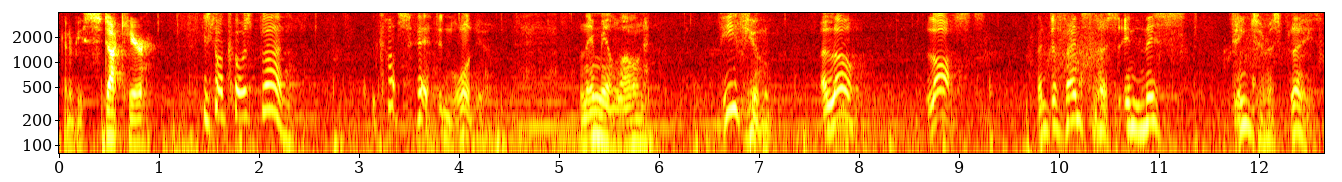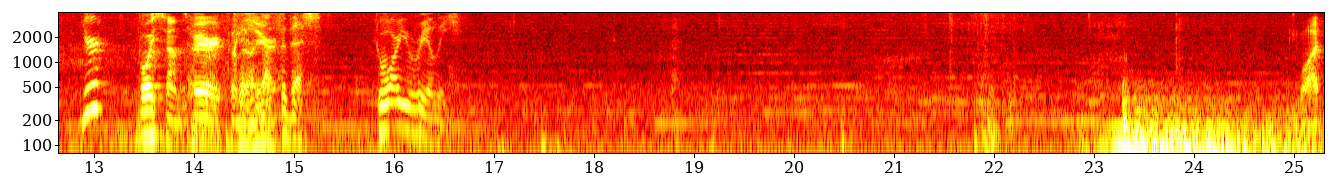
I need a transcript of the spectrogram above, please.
gonna be stuck here. He's not Coa's plan. You can't say I didn't warn you. Leave me alone. Leave you alone, lost, and defenseless in this dangerous place. Your voice sounds very Okay, familiar. enough of this. Who are you really? What?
